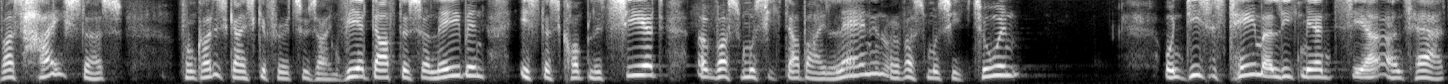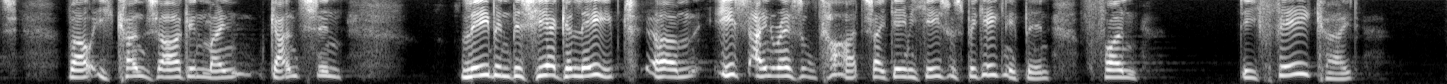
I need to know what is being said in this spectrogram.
Was heißt das, vom Gottesgeist geführt zu sein? Wer darf das erleben? Ist das kompliziert? Äh, was muss ich dabei lernen oder was muss ich tun? Und dieses Thema liegt mir sehr ans Herz, weil ich kann sagen, mein ganzen Leben bisher gelebt ähm, ist ein Resultat, seitdem ich Jesus begegnet bin, von die Fähigkeit,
